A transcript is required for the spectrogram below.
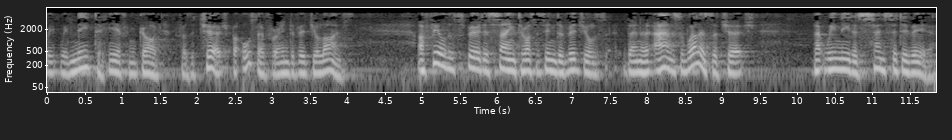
We, we need to hear from God for the church, but also for our individual lives. I feel the Spirit is saying to us as individuals, then, as well as the church, that we need a sensitive ear.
